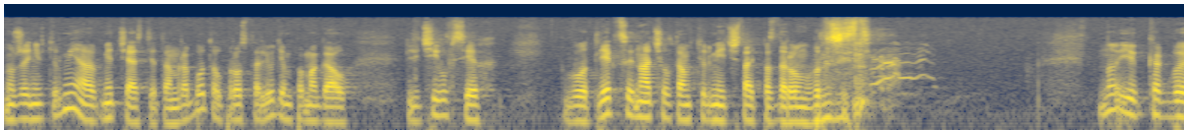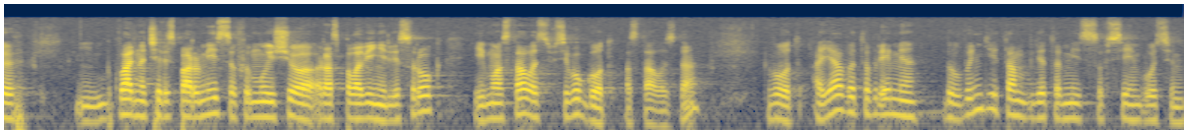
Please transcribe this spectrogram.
но уже не в тюрьме, а в медчасти там работал, просто людям помогал, лечил всех. Вот, лекции начал там в тюрьме читать по здоровому образу жизни. Ну и как бы буквально через пару месяцев ему еще раз половинили срок, ему осталось всего год осталось, да? Вот. А я в это время был в Индии, там где-то месяцев 7-8,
